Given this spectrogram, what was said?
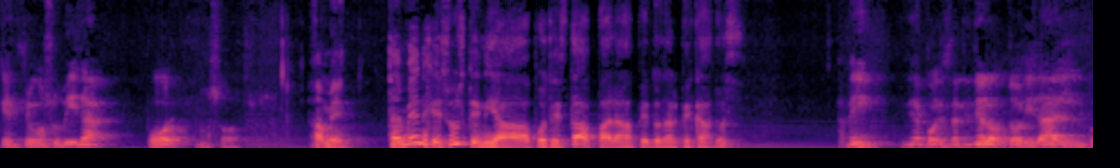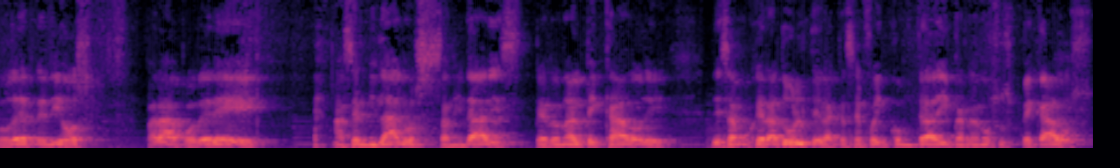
que entregó su vida por nosotros. Amén. También Jesús tenía potestad para perdonar pecados. Amén. Tenía, potestad, tenía la autoridad, el poder de Dios para poder eh, hacer milagros, sanidades, perdonar el pecado de, de esa mujer adúltera que se fue encontrada y perdonó sus pecados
